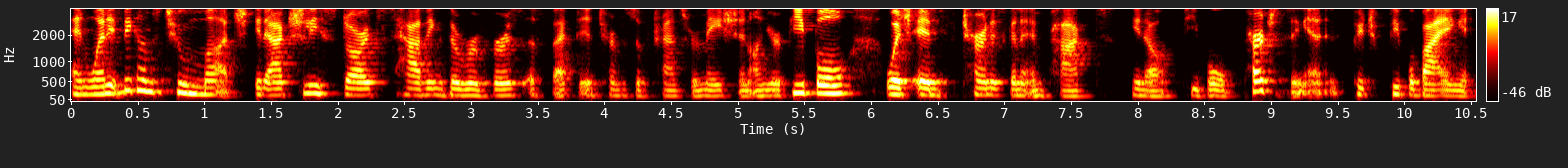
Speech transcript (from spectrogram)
and when it becomes too much, it actually starts having the reverse effect in terms of transformation on your people, which in turn is going to impact, you know, people purchasing it people buying it.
